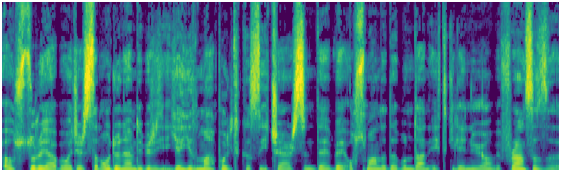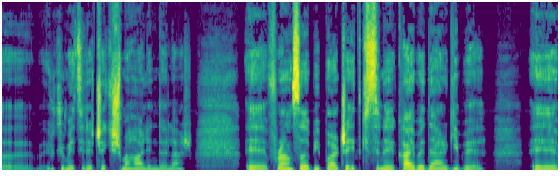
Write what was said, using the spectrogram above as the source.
Avusturya, Macaristan o dönemde bir yayılma politikası içerisinde ve Osmanlı da bundan etkileniyor ve Fransız e, hükümetiyle çekişme halindeler. E, Fransa bir parça etkisini kaybeder gibi e,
